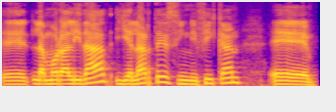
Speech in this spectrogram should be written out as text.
eh, la moralidad y el arte significan eh,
